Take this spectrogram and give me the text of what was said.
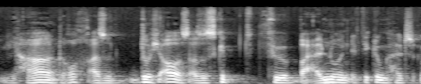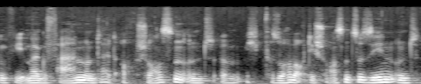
Ja, doch, also durchaus. Also es gibt für bei allen neuen Entwicklungen halt irgendwie immer Gefahren und halt auch Chancen und ähm, ich versuche aber auch die Chancen zu sehen und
